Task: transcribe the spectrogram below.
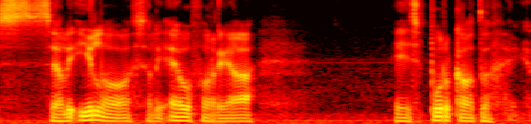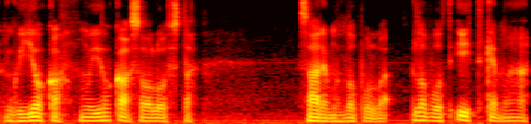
se oli iloa, se oli euforiaa, ei se purkautu niin kuin joka, mun joka solusta saada mut lopulla, loput itkemään,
